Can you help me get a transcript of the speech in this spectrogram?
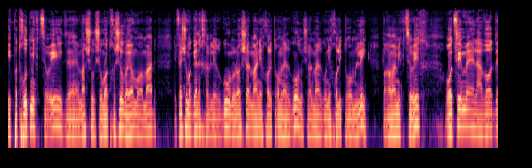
התפתחות מקצועית, זה משהו שהוא מאוד חשוב. היום מועמד, לפני שהוא מגיע לארגון, הוא לא שואל מה אני יכול לתרום לארגון, הוא שואל מה הארגון יכול לתרום לי ברמה המקצועית. רוצים uh, לעבוד uh,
